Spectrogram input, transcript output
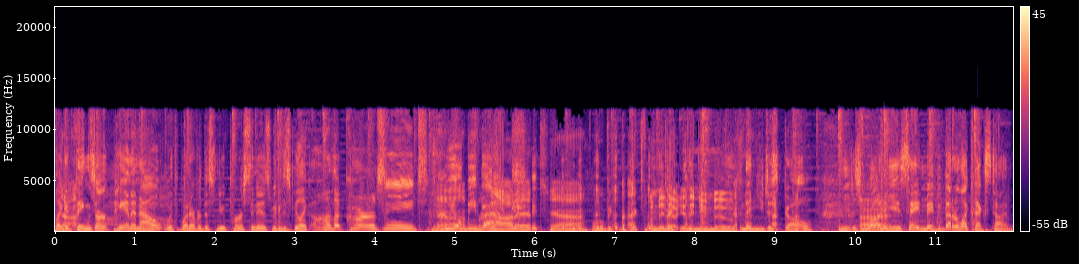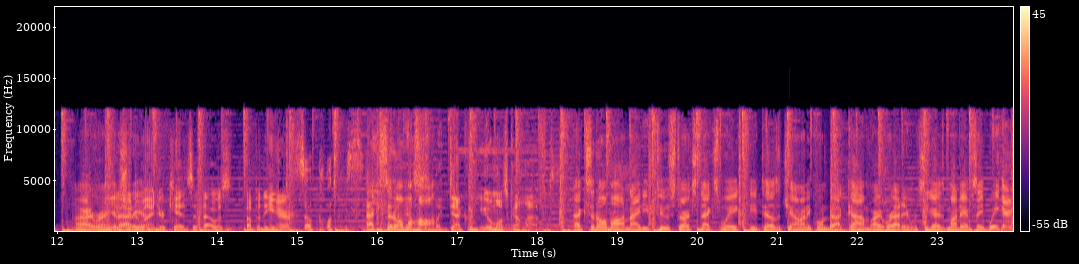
Like Yeah. if things aren't panning out with whatever this new person is, we can just be like, oh, the car seat. Yeah, we'll be back." Got it. Yeah, we'll be back. And then, then you move. And then you just go. And you just run and you say, maybe better luck next time. All right, we're gonna get You out of here. You should remind your kids that that was up in the air. So close. Exit Omaha. Like Declan, you almost got left. Exit Omaha 92 starts next week. Details at channel94.com. All right, we're out of here. We'll see you guys Monday. Have a safe weekend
